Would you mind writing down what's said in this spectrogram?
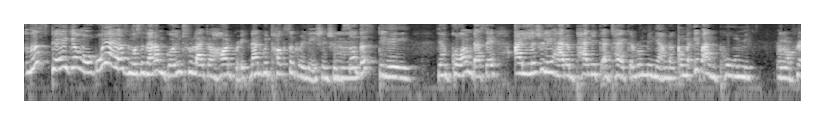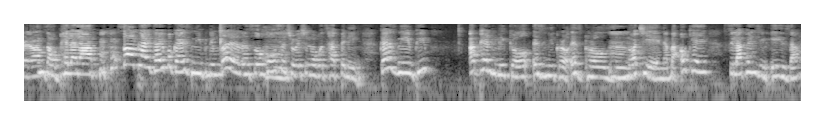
This day ke ngoku uyayazi most that i'm going through like a heartbreak not with toxic relationships so this day ndiyagowa mntase i literally had a panic attack. Erumini yam ndaqomba if andiphumi Lapho. So i'm like hayibo guys niphi ndimxelele the whole mm. situation of what's happening? Guys niphi? Aphendule igirl ezinye girl ezi girls mm. not yena but okay silapha endlini iza.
